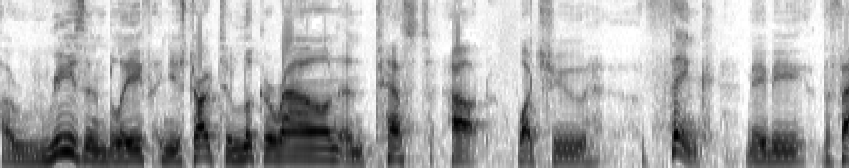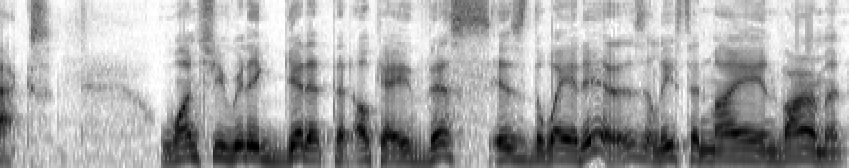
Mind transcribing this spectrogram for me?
a reasoned belief, and you start to look around and test out what you think may be the facts. Once you really get it that, okay, this is the way it is, at least in my environment,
